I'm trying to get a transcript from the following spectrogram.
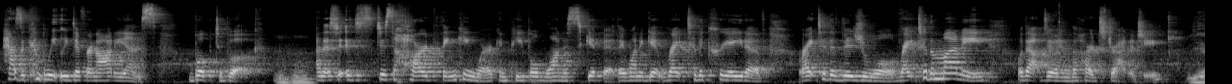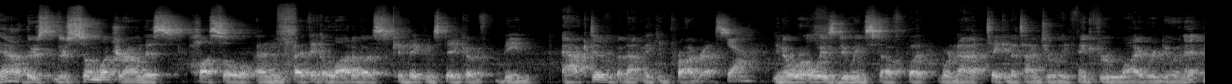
has a completely different audience book to book. Mm-hmm. And it's, it's just hard thinking work and people want to skip it. They want to get right to the creative, right to the visual, right to the money without doing the hard strategy. Yeah, there's there's so much around this hustle, and I think a lot of us can make the mistake of being active but not making progress. Yeah. You know, we're always doing stuff, but we're not taking the time to really think through why we're doing it,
